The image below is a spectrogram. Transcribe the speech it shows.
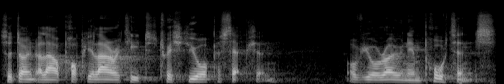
So don't allow popularity to twist your perception of your own importance.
